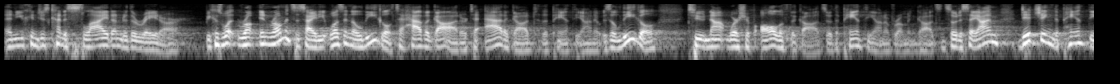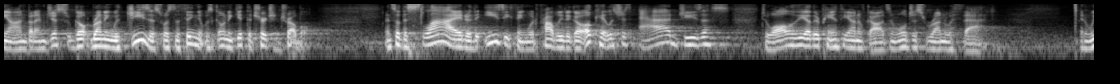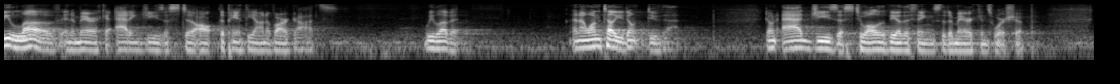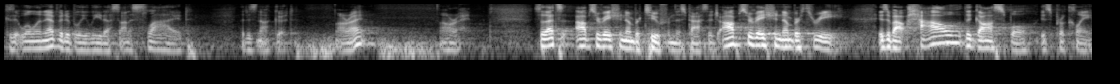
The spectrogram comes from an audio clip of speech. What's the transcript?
and you can just kind of slide under the radar. Because what in Roman society, it wasn't illegal to have a god or to add a god to the pantheon. It was illegal to not worship all of the gods or the pantheon of Roman gods. And so to say, I'm ditching the pantheon, but I'm just go, running with Jesus was the thing that was going to get the church in trouble. And so the slide or the easy thing would probably to go, okay, let's just add Jesus to all of the other pantheon of gods and we'll just run with that. And we love in America adding Jesus to all the pantheon of our gods. We love it. And I want to tell you, don't do that. Don't add Jesus to all of the other things that Americans worship, because it will inevitably lead us on a slide that is not good. All right? All right. So that's observation number two from this passage. Observation number three is about how the gospel is proclaimed.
